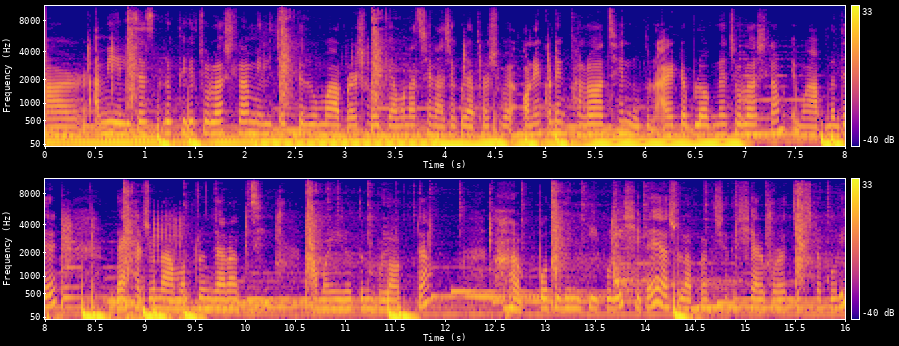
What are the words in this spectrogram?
আর আমি এলিজাস ব্লগ থেকে চলে আসলাম। এলিজাসদের রুমা, আপনারা সবাই কেমন আছেন? আশা করি আপনারা সবাই অনেক অনেক ভালো আছেন। নতুন আরেকটা ব্লগ নিয়ে চলে আসলাম এবং আপনাদের দেখার জন্য আমন্ত্রণ জানাচ্ছি আমার এই নতুন ব্লগটা। প্রতিদিন কি করি সেটাই আসলে আপনাদের সাথে শেয়ার করার চেষ্টা করি।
